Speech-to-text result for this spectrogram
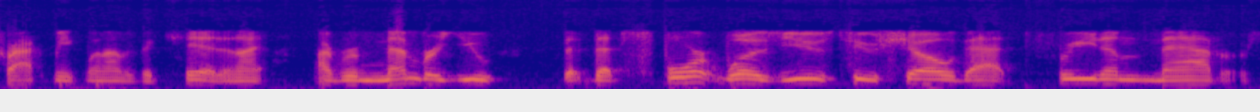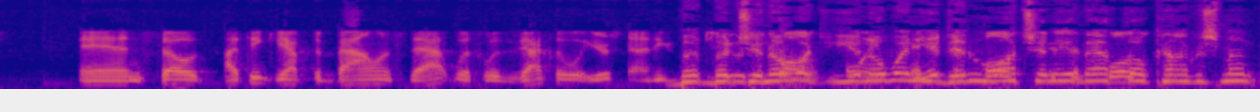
track meet when I was a kid, and I I remember you that that sport was used to show that freedom matters. And so I think you have to balance that with, with exactly what you're saying. But but you know what you know when you didn't watch any of that though, Congressman.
